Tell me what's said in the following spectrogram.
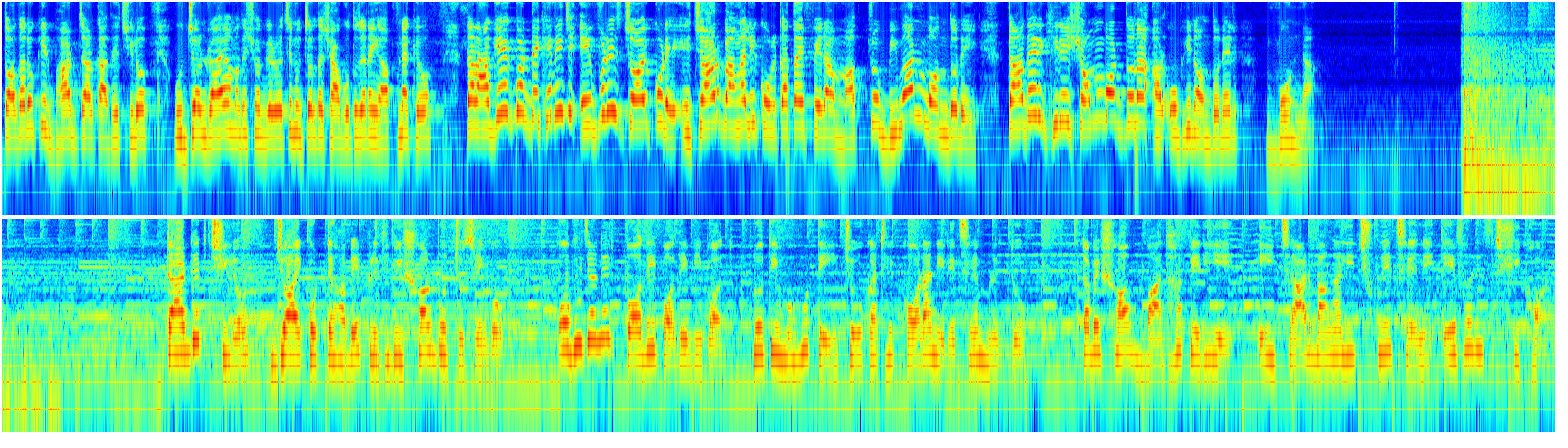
তদারকির ভার যার কাঁধে ছিল উজ্জ্বল রায় আমাদের সঙ্গে রয়েছেন। উজ্জ্বলদা স্বাগত জানাই আপনাকেও। তার আগে একবার দেখে নিই যে এভারেস্ট জয় করে এই চার বাঙালি কলকাতায় ফেরা মাত্র বিমানবন্দরেই তাদের ঘিরে সম্বর্ধনা আর অভিনন্দনের বন্যা। টার্গেট ছিল জয় করতে হবে পৃথিবীর সর্বোচ্চ শৃঙ্গ। অভিযানের পদে পদে বিপদ, প্রতি মুহূর্তেই চৌকাঠে কড়া নেড়েছে মৃত্যু। তবে সব বাধা পেরিয়ে এই চার বাঙালি ছুঁয়েছেন এভারেস্ট শিখর।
